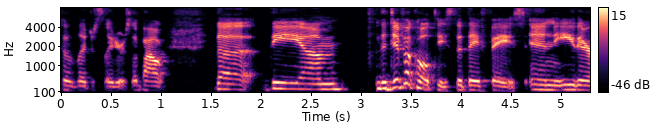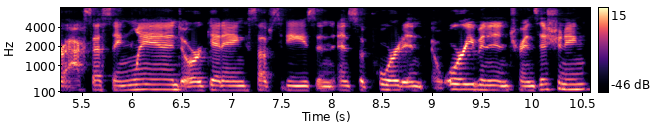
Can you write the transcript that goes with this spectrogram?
to legislators about the the um, the difficulties that they face in either accessing land or getting subsidies and, and support and or even in transitioning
